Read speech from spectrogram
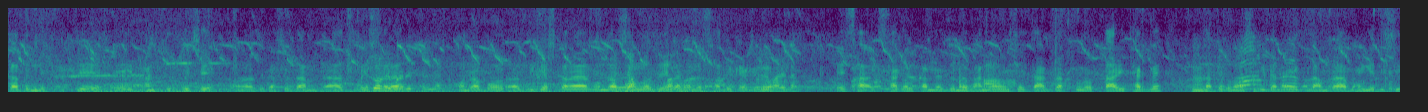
যাদের নেতৃত্বে এই ভাঙচুর হয়েছে ওনাদের কাছে জিজ্ঞেস করা ওনারা জিজ্ঞেস করার ওনারা বলল যে এটা হলো সাদেক এই ছাগল কান্ডের জন্য ভাঙা হয়েছে যার যার ফ্লোর তারই থাকবে তাতে কোনো অসুবিধা নাই এগুলো আমরা ভেঙে দিছি।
